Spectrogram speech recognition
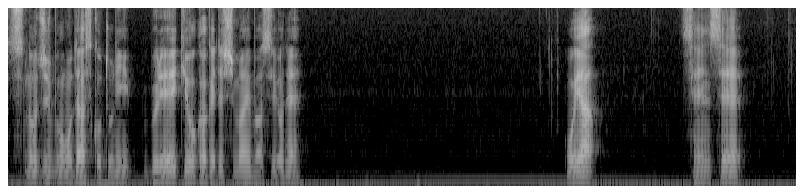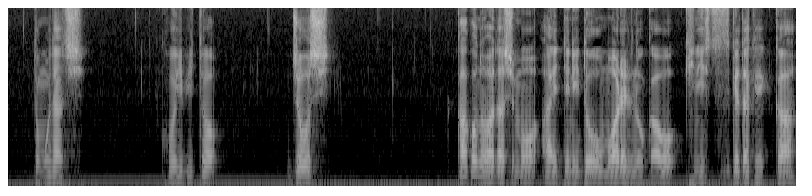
素の自分を出すことにブレーキをかけてしまいますよね。親、先生、友達、恋人、上司。過去の私も相手にどう思われるのかを気にし続けた結果、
